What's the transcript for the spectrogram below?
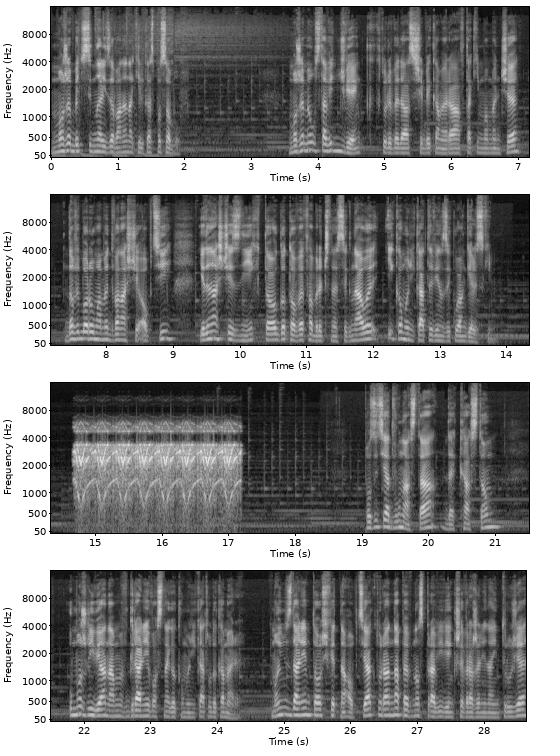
może być sygnalizowane na kilka sposobów. Możemy ustawić dźwięk, który wyda z siebie kamera w takim momencie. Do wyboru mamy 12 opcji, 11 z nich to gotowe fabryczne sygnały i komunikaty w języku angielskim. Pozycja 12, The Custom, umożliwia nam wgranie własnego komunikatu do kamery. Moim zdaniem to świetna opcja, która na pewno sprawi większe wrażenie na intruzie,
